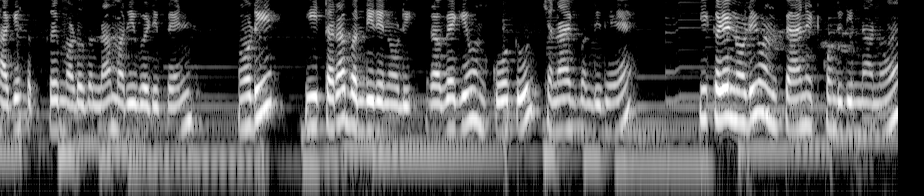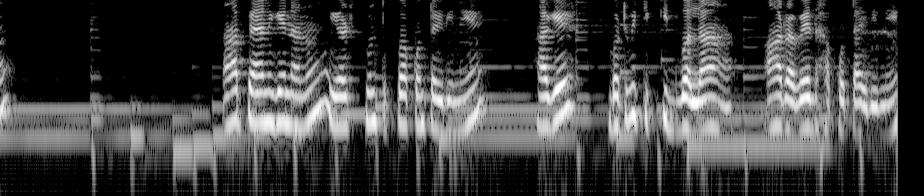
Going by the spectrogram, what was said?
ಹಾಗೆ ಸಬ್ಸ್ಕ್ರೈಬ್ ಮಾಡೋದನ್ನು ಮರಿಬೇಡಿ ಫ್ರೆಂಡ್ಸ್. ನೋಡಿ, ಈ ಥರ ಬಂದಿದೆ ನೋಡಿ. ರವೆಗೆ ಒಂದು ಕೋಟು ಚೆನ್ನಾಗಿ ಬಂದಿದೆ. ಈ ಕಡೆ ನೋಡಿ ಒಂದು ಪ್ಯಾನ್ ಇಟ್ಕೊಂಡಿದ್ದೀನಿ ನಾನು. ಆ ಪ್ಯಾನ್ಗೆ ನಾನು ಎರಡು ಸ್ಪೂನ್ ತುಪ್ಪ ಹಾಕ್ಕೊತಾ ಇದ್ದೀನಿ. ಹಾಗೆ ಬಟ್ವಿ ತಿಕ್ಕಿದ್ವಲ್ಲ, ಆ ರವೆದು ಹಾಕೋತಾ ಇದ್ದೀನಿ.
